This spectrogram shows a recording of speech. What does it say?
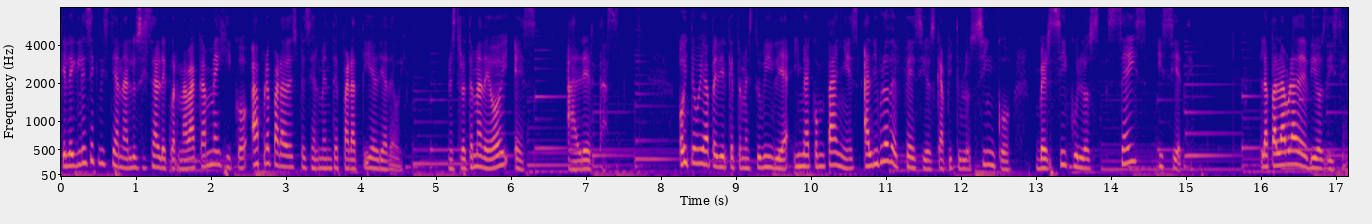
que la Iglesia Cristiana Lucisal de Cuernavaca, México, ha preparado especialmente para ti el día de hoy. Nuestro tema de hoy es alertas. Hoy te voy a pedir que tomes tu Biblia y me acompañes al libro de Efesios capítulo 5, versículos 6 y 7. La palabra de Dios dice,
